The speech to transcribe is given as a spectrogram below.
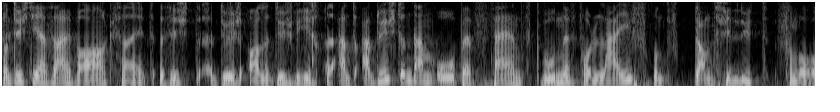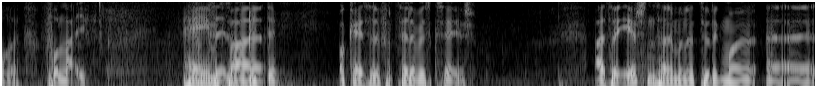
Und du hast dir ja selber angesagt, es ist, du hast alle, du hast wirklich, äh, du hast dann dem oben Fans gewonnen von live und ganz viele Leute verloren von live. Hey, Erzähl, bitte. Okay, soll ich erzählen, was du siehst? Also erstens haben wir natürlich mal, äh, äh,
